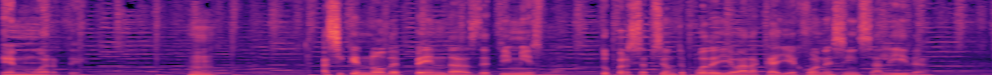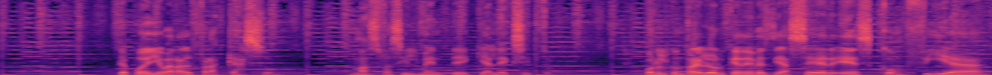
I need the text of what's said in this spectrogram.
en muerte. Hmm. Así que no dependas de ti mismo. Tu percepción te puede llevar a callejones sin salida. Te puede llevar al fracaso más fácilmente que al éxito. Por el contrario, lo que debes de hacer es confía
